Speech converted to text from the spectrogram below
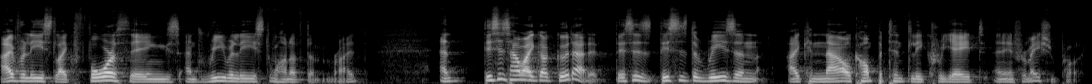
I've released like four things and re-released one of them, right? And this is how I got good at it. This is this is the reason I can now competently create an information product.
